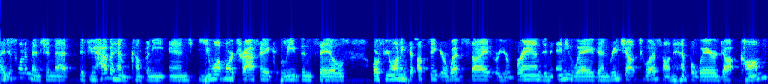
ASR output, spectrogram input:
I just want to mention that if you have a hemp company and you want more traffic, leads, and sales, or if you're wanting to update your website or your brand in any way, then reach out to us on hempaware.com.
